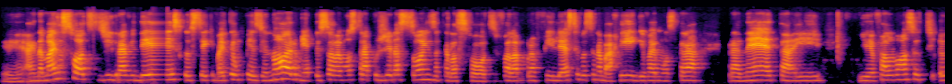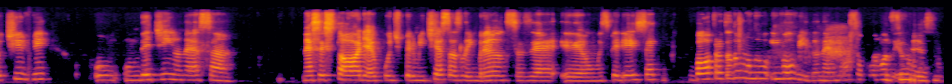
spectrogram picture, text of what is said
É, ainda mais as fotos de gravidez, que eu sei que vai ter um peso enorme, a pessoa vai mostrar por gerações aquelas fotos, falar para a filha, essa é você na barriga, e vai mostrar para a neta, e, e eu falo, nossa, eu, eu tive um, um, dedinho nessa, nessa história, eu pude permitir essas lembranças, é, é uma experiência boa para todo mundo envolvido, né? Nossa, como modelo. Isso mesmo.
